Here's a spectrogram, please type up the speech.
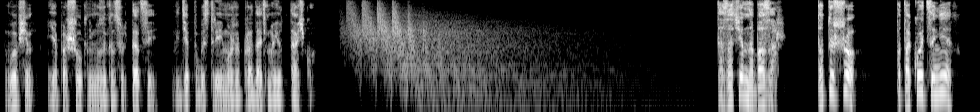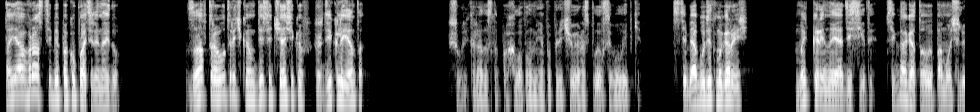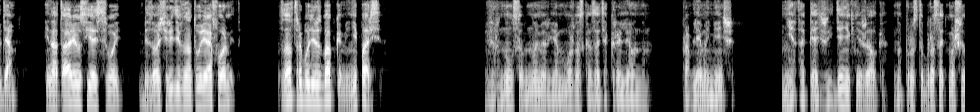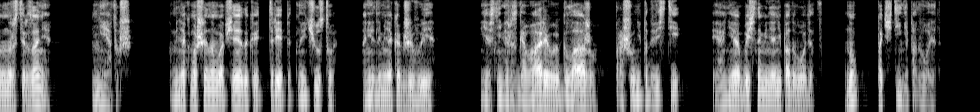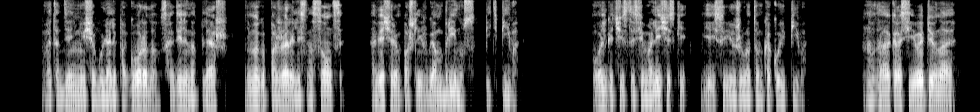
В общем, я пошел к нему за консультацией, где побыстрее можно продать мою тачку. «Да зачем на базар? Да ты шо? По такой цене, то я в раз тебе покупателей найду. Завтра утречком 10 часиков жди клиента». Шурик радостно похлопал меня по плечу и расплылся в улыбке. «С тебя будет Магарыч. Мы, коренные одесситы, всегда готовы помочь людям. И нотариус есть свой, без очереди в натуре оформит. Завтра будешь с бабками, не парься». Вернулся в номер я, можно сказать, окрыленным. Проблемы меньше. Нет, опять же, и денег не жалко, но просто бросать машину на растерзание? Нет уж. У меня к машинам вообще эдакое трепетные чувства. Они для меня как живые. Я с ними разговариваю, глажу, прошу не подвести, и они обычно меня не подводят. Ну, почти не подводят. В этот день мы еще гуляли по городу, сходили на пляж, немного пожарились на солнце, а вечером пошли в Гамбринус пить пиво. Ольга чисто символически, ей с ее животом какое пиво. Ну да, красивая пивная.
